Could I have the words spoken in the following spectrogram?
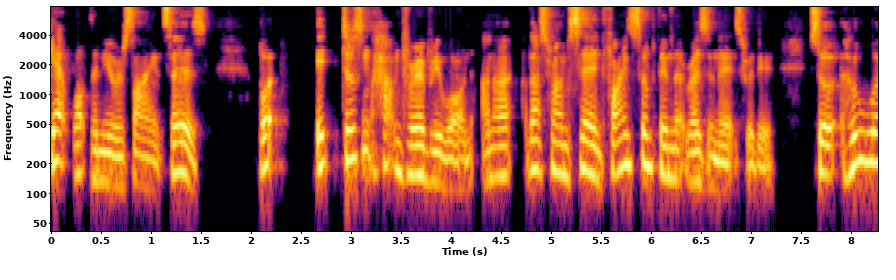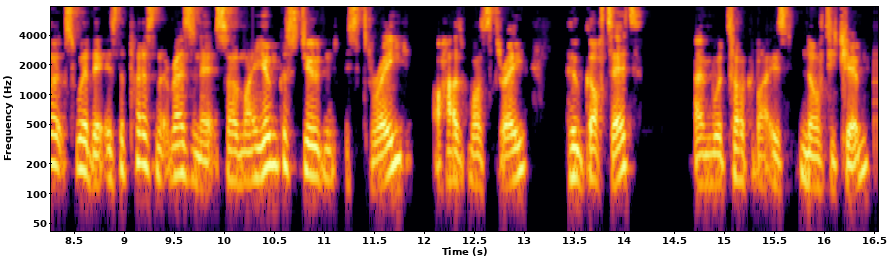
get what the neuroscience is, but it doesn't happen for everyone. And I, that's why I'm saying find something that resonates with you. So who works with it is the person that resonates. So my youngest student is three or has was three who got it and would talk about his naughty chimp.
